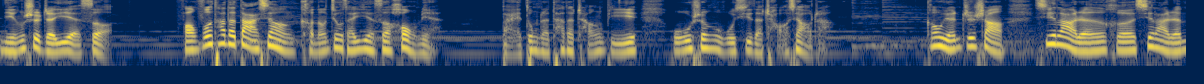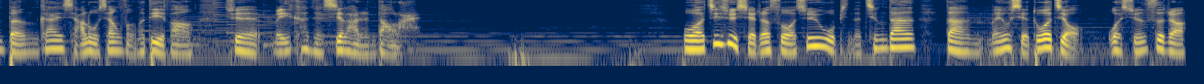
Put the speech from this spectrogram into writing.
凝视着夜色，仿佛他的大象可能就在夜色后面，摆动着他的长鼻，无声无息地嘲笑着。高原之上，希腊人和希腊人本该狭路相逢的地方，却没看见希腊人到来。我继续写着所需物品的清单，但没有写多久，我寻思着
